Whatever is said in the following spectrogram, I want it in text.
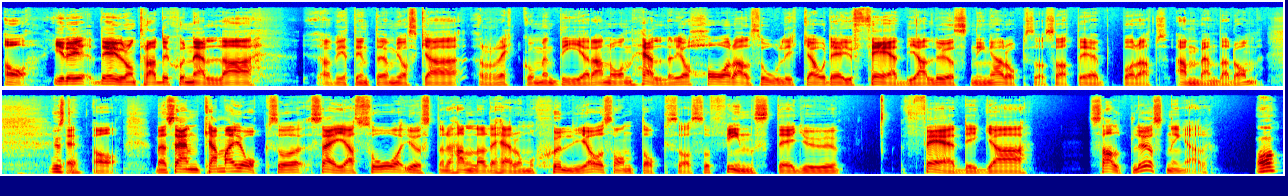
ja, det, det är ju de traditionella. Jag vet inte om jag ska rekommendera någon heller. Jag har alltså olika och det är ju färdiga lösningar också. Så att det är bara att använda dem. Just Eh, det. Ja, men sen kan man ju också säga så just när det handlar det här om att skölja och sånt också. Så finns det ju färdiga saltlösningar Ja.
